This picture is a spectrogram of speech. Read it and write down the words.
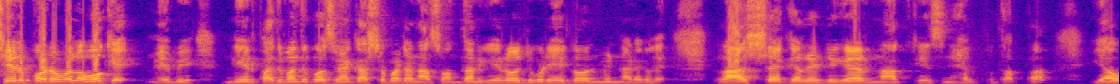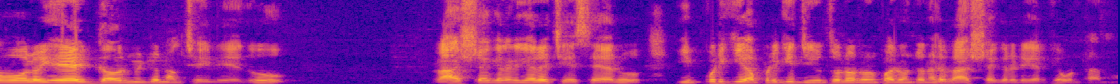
చేరిపోవడం వల్ల ఓకే మేబీ నేను పది మంది కోసమే కష్టపడ్డా నా సొంతానికి ఏ రోజు కూడా ఏ గవర్నమెంట్ అడగలే. రాజశేఖర్ రెడ్డి గారు నాకు చేసిన హెల్ప్ తప్ప ఎవరు ఏ గవర్నమెంట్ నాకు చేయలేదు. రాజశేఖర రెడ్డి గారే చేశారు. ఇప్పటికీ అప్పటికి జీవితంలో రుణపడి ఉంటానంటే రాజశేఖర రెడ్డి గారికే ఉంటాను.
